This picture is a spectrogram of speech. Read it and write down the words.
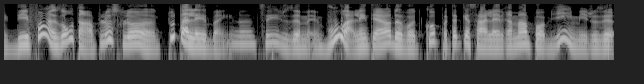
Des fois, eux autres, en plus, là, tout allait bien. Vous, à l'intérieur de votre couple, peut-être que ça allait vraiment pas bien, mais je veux dire,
